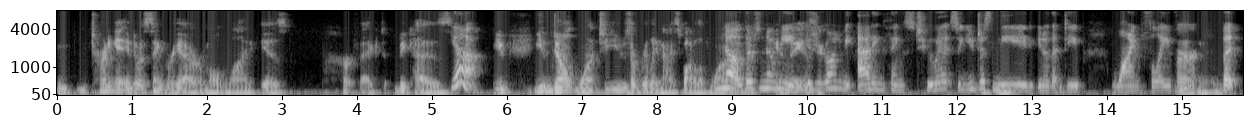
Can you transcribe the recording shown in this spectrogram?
m- turning it into a sangria or mulled wine is perfect because Yeah. you you don't want to use a really nice bottle of wine. No, there's no need these. because you're going to be adding things to it. So you just need, you know, that deep wine flavor. Mhm. But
